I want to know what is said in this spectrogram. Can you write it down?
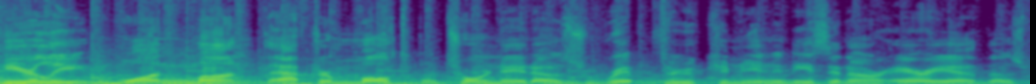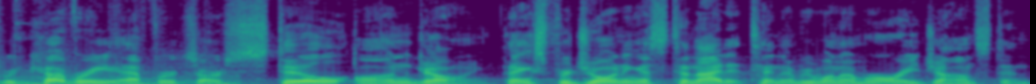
Nearly one month after multiple tornadoes ripped through communities in our area, those recovery efforts are still ongoing. Thanks for joining us tonight at 10 everyone. I'm Rhori Johnston.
